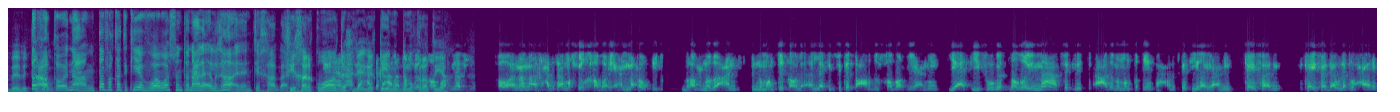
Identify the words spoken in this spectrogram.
بالتعاون. اتفق نعم اتفقت كييف وواشنطن على إلغاء الانتخابات. في خرق يعني واضح يعني لقيم الديمقراطية. أه أنا أتحدث عن نشر الخبر يعني ما توقيته بغض النظر عن إنه منطقة ولا لا لكن فكرة عرض الخبر يعني يأتي في وجهة نظري مع فكرة عدم المنطقية في حالات كثيرة يعني كيف كيف دولة تحارب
